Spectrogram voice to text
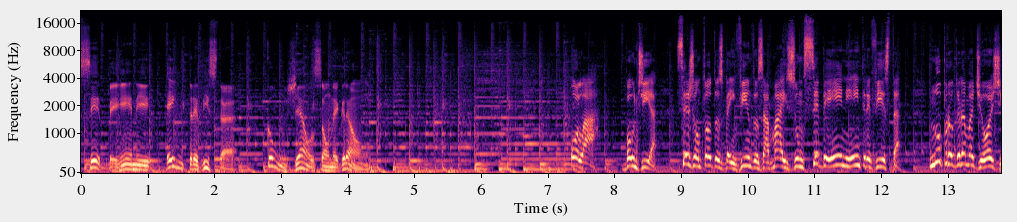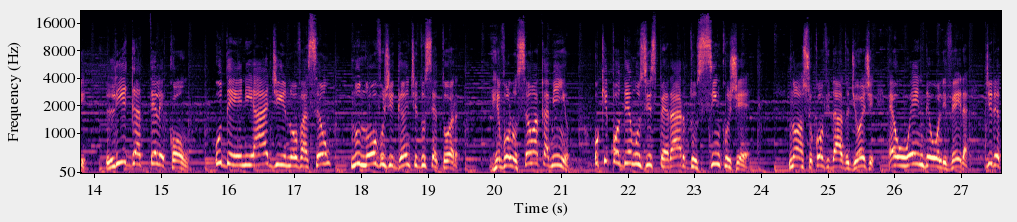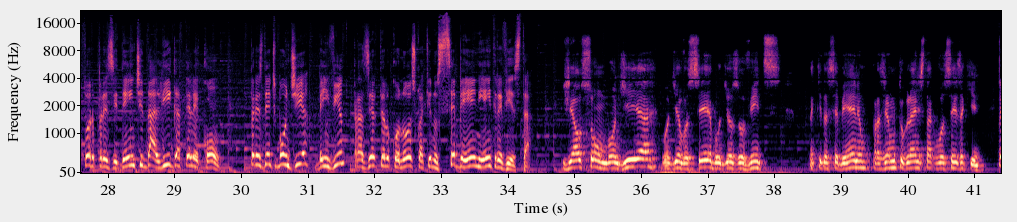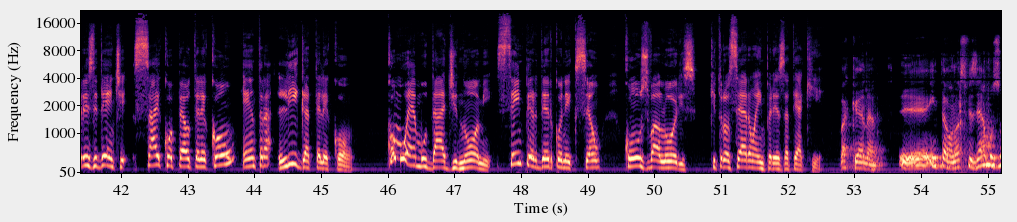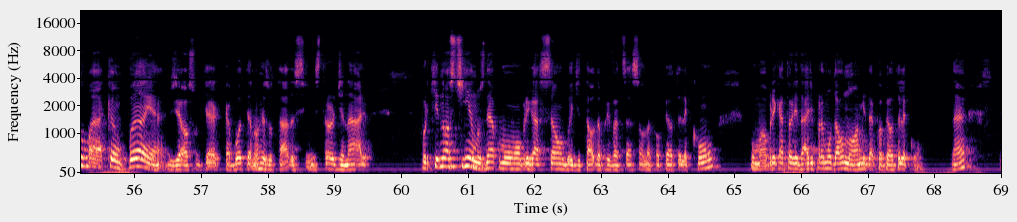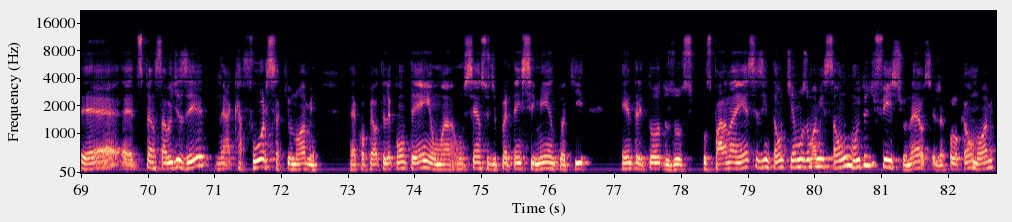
CBN Entrevista com Gelson Negrão. Olá, bom dia. Sejam todos bem-vindos a mais um CBN Entrevista. No programa de hoje, Liga Telecom, o DNA de inovação no novo gigante do setor. Revolução a caminho. O que podemos esperar do 5G? Nosso convidado de hoje é o Wendel Oliveira, diretor-presidente da Liga Telecom. Presidente, bom dia, bem-vindo, prazer tê-lo conosco aqui no CBN Entrevista. Gelson, bom dia, bom dia a você, bom dia aos ouvintes aqui da CBN, um prazer muito grande estar com vocês aqui. Presidente, sai Copel Telecom, entra Liga Telecom. Como é mudar de nome sem perder conexão com os valores que trouxeram a empresa até aqui? Bacana. É, então, nós fizemos uma campanha, Gelson, que acabou tendo um resultado assim, extraordinário, porque nós tínhamos, né, como uma obrigação do edital da privatização da Copel Telecom, uma obrigatoriedade para mudar o nome da Copel Telecom. Né? É, é dispensável dizer né, que a força que o nome né, Copel Telecom tem, uma, um senso de pertencimento aqui entre todos os, os paranaenses, então tínhamos uma missão muito difícil, né? Ou seja, colocar um nome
